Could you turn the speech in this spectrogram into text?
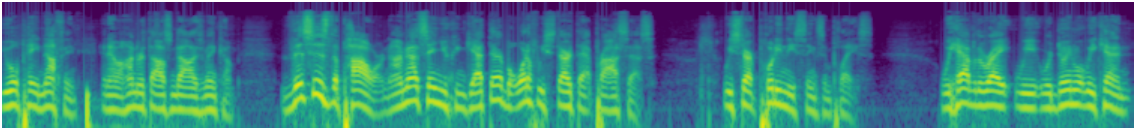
You will pay nothing and have $100,000 of income. This is the power. Now, I'm not saying you can get there, but what if we start that process? We start putting these things in place we have the right. We we're doing what we can.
